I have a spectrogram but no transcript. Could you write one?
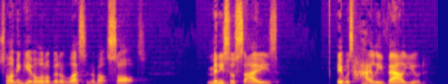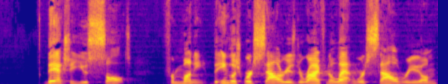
So let me give a little bit of lesson about salt. many societies, it was highly valued. They actually used salt for money. The English word salary is derived from the Latin word salarium,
